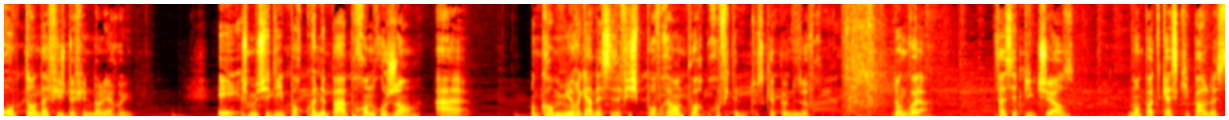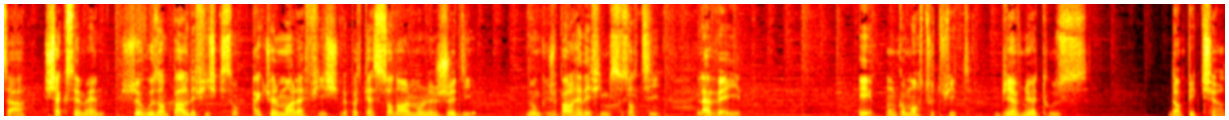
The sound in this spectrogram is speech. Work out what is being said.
autant d'affiches de films dans les rues. Et je me suis dit, pourquoi ne pas apprendre aux gens à encore mieux regarder ces affiches pour vraiment pouvoir profiter de tout ce qu'elles peuvent nous offrir. Donc voilà, ça c'est Pictures, mon podcast qui parle de ça. Chaque semaine, je vous en parle des fiches qui sont actuellement à l'affiche. Le podcast sort normalement le jeudi. Donc je parlerai des films qui sont sortis la veille. Et on commence tout de suite. Bienvenue à tous dans Pictures.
